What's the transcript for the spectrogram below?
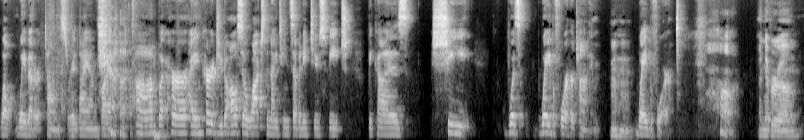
well way better at telling the story than I am, but um, but her, I encourage you to also watch the 1972 speech because she was way before her time, hmm way before. Huh. I never um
